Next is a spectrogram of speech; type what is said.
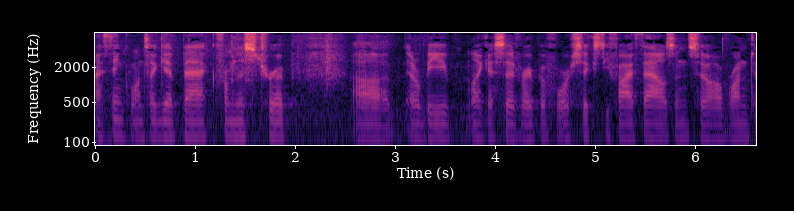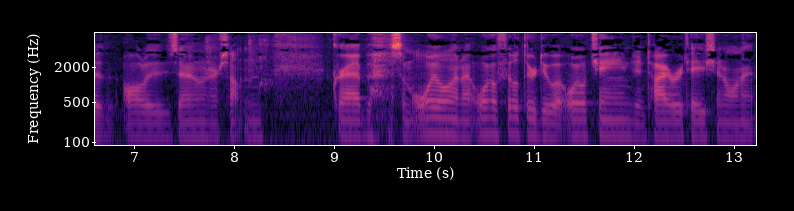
I think once I get back from this trip, uh, it'll be, like I said, right before 65,000. So I'll run to AutoZone or something, grab some oil and an oil filter, do an oil change and tire rotation on it.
